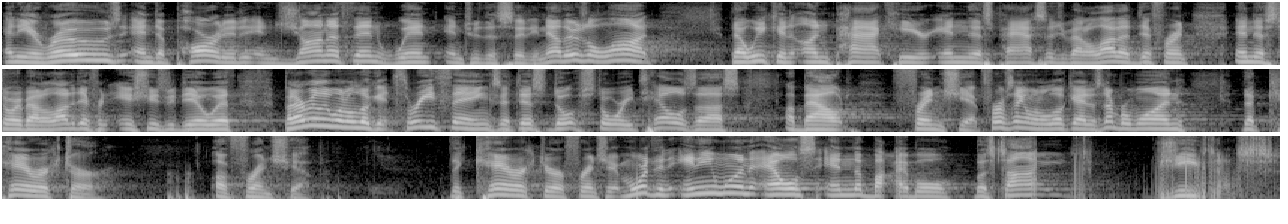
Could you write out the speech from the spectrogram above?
And he arose and departed, and Jonathan went into the city. Now, there's a lot that we can unpack here in this passage about a lot of different, in this story, about a lot of different issues we deal with. But I really want to look at three things that this story tells us about friendship. First thing I want to look at is number one, the character of friendship the character of friendship more than anyone else in the Bible besides Jesus.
